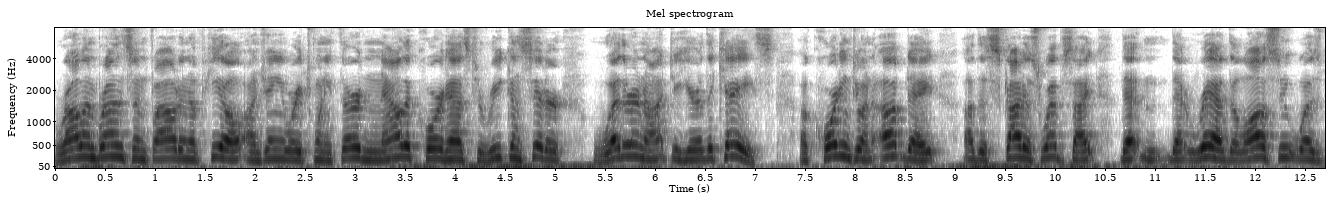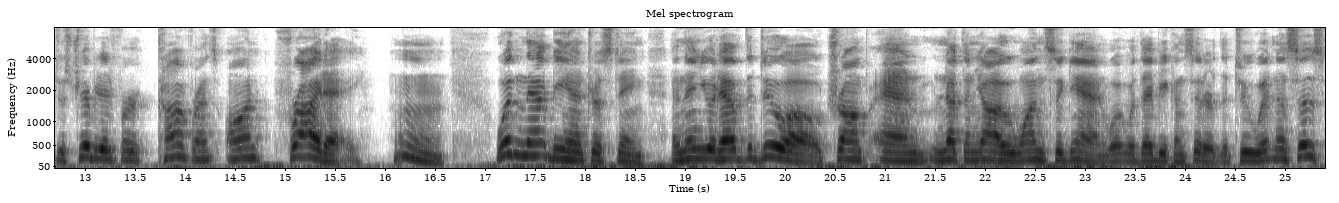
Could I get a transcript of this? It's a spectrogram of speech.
Roland Brunson, filed an appeal on January 23rd, and now the court has to reconsider whether or not to hear the case. According to an update of the SCOTUS website that, that read, the lawsuit was distributed for conference on Friday. Hmm. Wouldn't that be interesting? And then you would have the duo, Trump and Netanyahu, once again. What would they be considered? The two witnesses?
